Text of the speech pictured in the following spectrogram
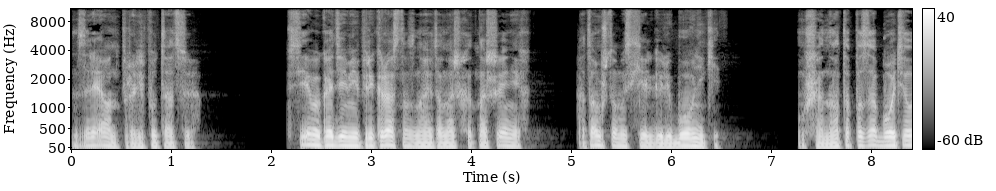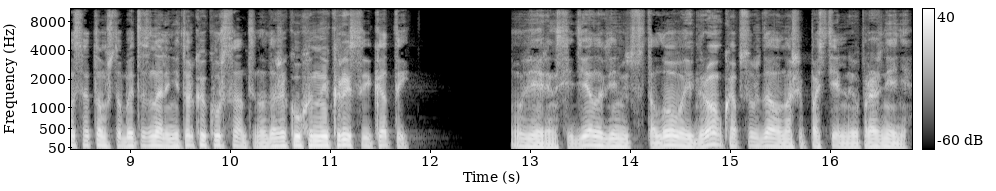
Зря он про репутацию. Все в Академии прекрасно знают о наших отношениях, о том, что мы с Хельгой любовники. Уж она-то позаботилась о том, чтобы это знали не только курсанты, но даже кухонные крысы и коты. Уверен, сидела где-нибудь в столовой и громко обсуждала наши постельные упражнения.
